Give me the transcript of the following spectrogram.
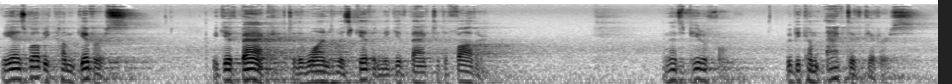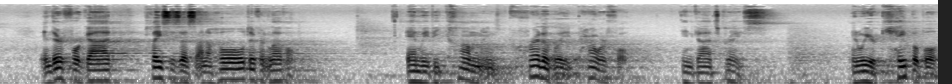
We as well become givers. We give back to the one who has given. We give back to the Father. And that's beautiful. We become active givers. And therefore, God places us on a whole different level. And we become incredibly powerful in God's grace and we are capable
